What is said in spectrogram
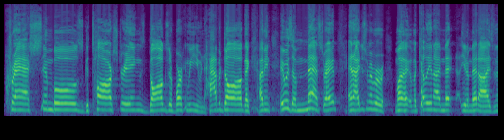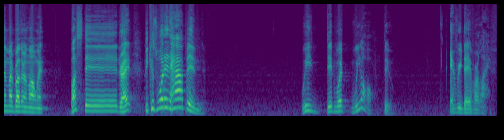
crash cymbals, guitar strings, dogs are barking. We didn't even have a dog. Like, I mean, it was a mess, right? And I just remember my, my Kelly and I met, you know, met eyes, and then my brother-in-law went, busted, right? Because what had happened? We did what we all do every day of our life.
